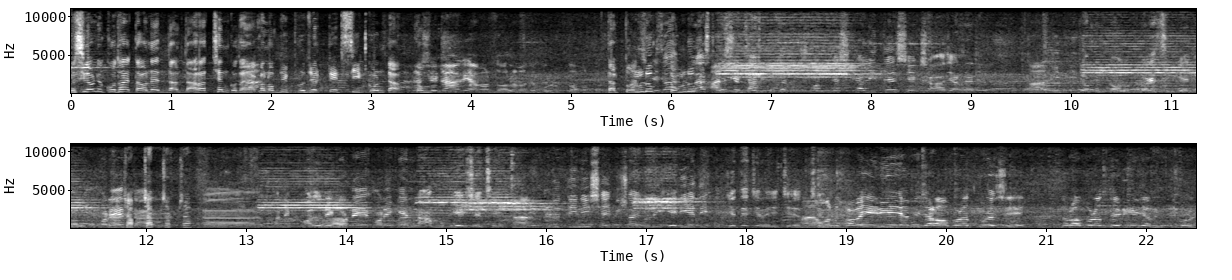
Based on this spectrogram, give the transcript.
তো সিরাউনি কোথায়? তাহলে দাঁড়াচ্ছেন কোথায়? এখন অবধি প্রজেক্টেড সিট কোনটা? সেটা আগে আমার দল আমাকে বলুক তখন। তার তমলুক তমলুক সন্দেশখালীতে শেখ শাহজাহানের হ্যাঁ। যখন তলব করে সিবিআই তলব করে চাপ, চাপ, চাপ, চাপ। মানে কল রেকর্ডে অনেকের নাম উঠে এসেছে। হ্যাঁ। কিন্তু তিনি সেই বিষয়গুলি এড়িয়ে যেতে চেয়েছেন হ্যাঁ মানে সবাই এড়িয়ে যাবে। যারা অপরাধ করেছে তারা অপরাধ তো এড়িয়ে যাবে। কি বলেন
